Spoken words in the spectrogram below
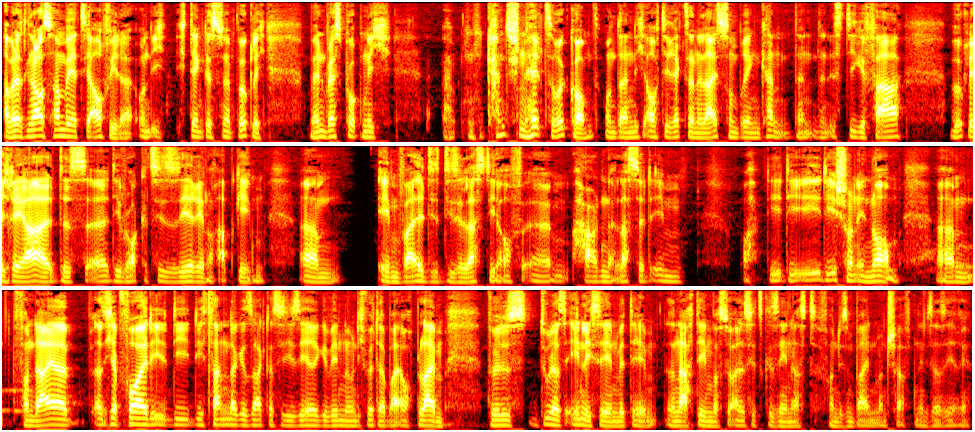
Aber das, genau das haben wir jetzt ja auch wieder. Und ich, ich denke, das ist wirklich, wenn Westbrook nicht äh, ganz schnell zurückkommt und dann nicht auch direkt seine Leistung bringen kann, dann, dann ist die Gefahr wirklich real, dass äh, die Rockets diese Serie noch abgeben. Ähm, eben weil die, diese Last, die auf ähm, Harden da lastet, eben boah, die, die, die ist schon enorm. Ähm, von daher, also ich habe vorher die, die, die Thunder gesagt, dass sie die Serie gewinnen und ich würde dabei auch bleiben. Würdest du das ähnlich sehen mit dem, nach dem, was du alles jetzt gesehen hast von diesen beiden Mannschaften in dieser Serie?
